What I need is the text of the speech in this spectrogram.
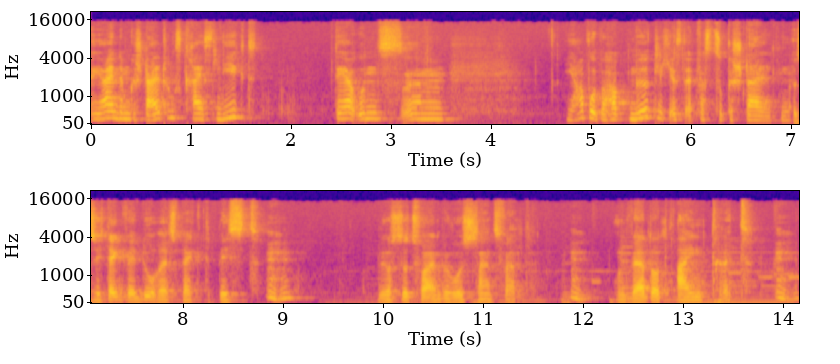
ja, in dem Gestaltungskreis liegt, der uns... Ähm, ja, wo überhaupt möglich ist, etwas zu gestalten. Also ich denke, wenn du Respekt bist, mhm. wirst du zu einem Bewusstseinsfeld. Mhm. Und wer dort eintritt, mhm.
